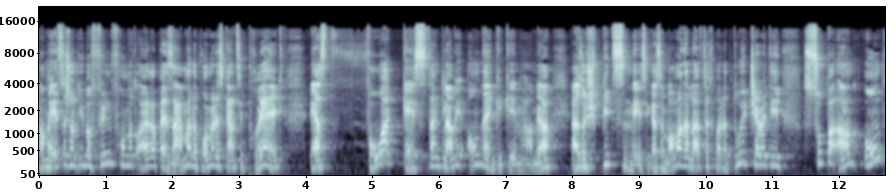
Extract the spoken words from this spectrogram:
haben wir jetzt schon über 500 Euro beisammen, obwohl wir das ganze Projekt erst vorgestern, glaube ich, online gegeben haben. Ja? Also spitzenmäßig. Also momentan läuft es auch bei der Do It Charity super an. Und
